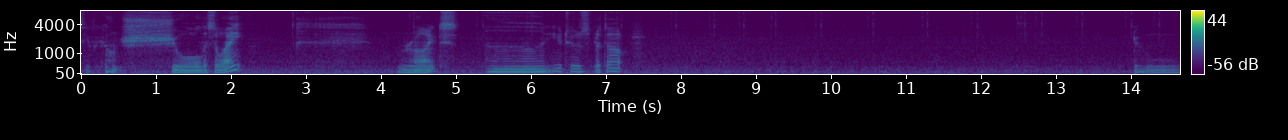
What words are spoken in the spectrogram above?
See if we can't shoo all this away. Right. Uh, you two split up. Then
